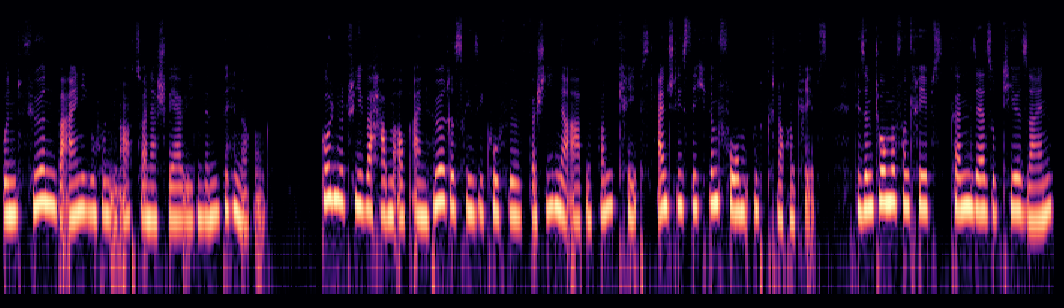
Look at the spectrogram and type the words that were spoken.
und führen bei einigen Hunden auch zu einer schwerwiegenden Behinderung. Golden Retriever haben auch ein höheres Risiko für verschiedene Arten von Krebs, einschließlich Lymphom und Knochenkrebs. Die Symptome von Krebs können sehr subtil sein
